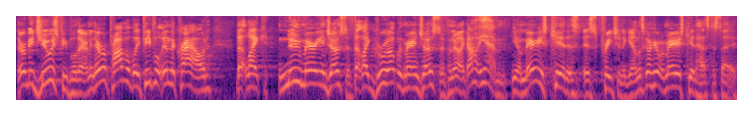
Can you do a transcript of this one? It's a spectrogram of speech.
There would be Jewish people there. I mean, there were probably people in the crowd that like knew Mary and Joseph, that like grew up with Mary and Joseph, and they're like, oh yeah, you know, Mary's kid is, is preaching again. Let's go hear what Mary's kid has to say.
